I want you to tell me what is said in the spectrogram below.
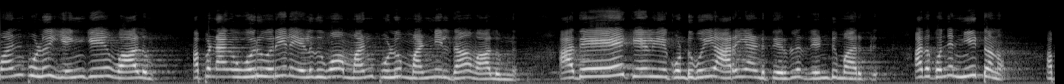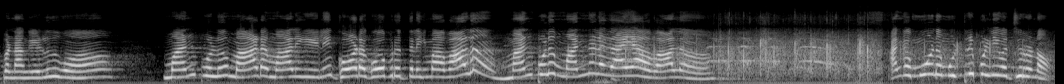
மண்புழு எங்கே வாழும்? அப்போ நாங்கள் ஒரு வரியில எழுதுவோம் மண்புழு மண்ணில் தான் வாழும்னு. அதே கேள்வியை கொண்டு போய் அரையாண்டு தேர்வில் ரெண்டு மார்க்கு அதை கொஞ்சம் நீட்டணும். அப்போ நாங்கள் எழுதுவோம் மண்புழு மாட மாளிகையிலையும் கோட கோபுரத்துலையுமா வாழும்? மண்புழு மண்ணில் தாயா வாழும். அங்கே மூணு முற்றுப்புள்ளி வச்சிடணும்.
